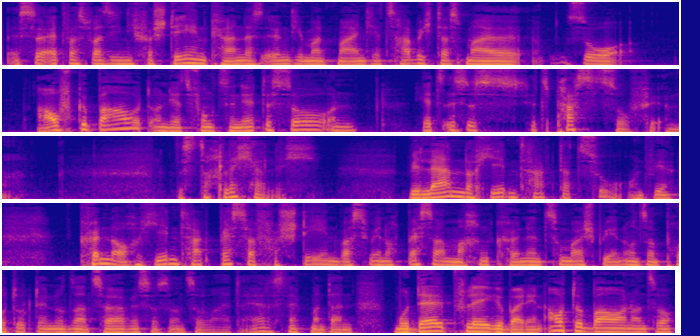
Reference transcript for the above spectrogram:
ist so etwas, was ich nicht verstehen kann, dass irgendjemand meint, jetzt habe ich das mal so aufgebaut und jetzt funktioniert es so und jetzt ist es, jetzt passt so für immer. Das ist doch lächerlich. Wir lernen doch jeden Tag dazu und wir können auch jeden Tag besser verstehen, was wir noch besser machen können, zum Beispiel in unserem Produkt, in unseren Services und so weiter. Ja, das nennt man dann Modellpflege bei den Autobauern und so.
